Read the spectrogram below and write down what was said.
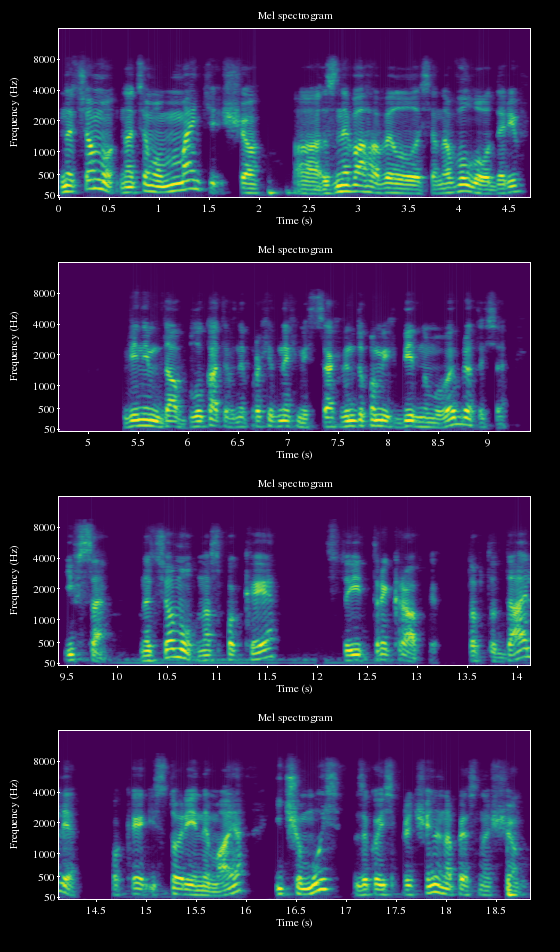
на цьому, на цьому моменті, що е, зневага вилилася на володарів, він їм дав блукати в непрохідних місцях, він допоміг бідному вибратися, і все. На цьому у нас поки стоїть три крапки. Тобто далі, поки історії немає, і чомусь з якоїсь причини написано, що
